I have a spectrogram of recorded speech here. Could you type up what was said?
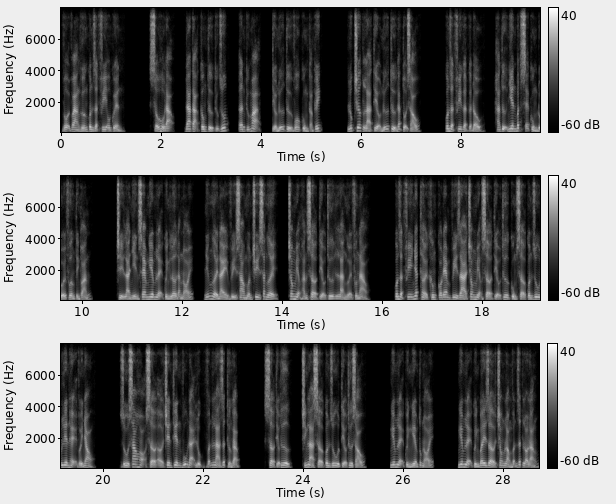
Vội vàng hướng quân giật phi ô quyền. Xấu hổ đạo, đa tạ công tử cứu rút ân cứu mạng, tiểu nữ tử vô cùng cảm kích. Lúc trước là tiểu nữ tử đắc tội sáu quân giật phi gật gật đầu, hắn tự nhiên bất sẽ cùng đối phương tính toán. Chỉ là nhìn xem nghiêm lệ quỳnh lơ đang nói, những người này vì sao muốn truy sát ngươi, trong miệng hắn sở tiểu thư là người phương nào? Quân giật phi nhất thời không có đem visa trong miệng sở tiểu thư cùng sở quân du liên hệ với nhau. Dù sao họ sở ở trên thiên vũ đại lục vẫn là rất thường gặp. Sở tiểu thư, chính là sở quân du tiểu thư sáu. Nghiêm lệ quỳnh nghiêm túc nói. Nghiêm lệ quỳnh bây giờ trong lòng vẫn rất lo lắng.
